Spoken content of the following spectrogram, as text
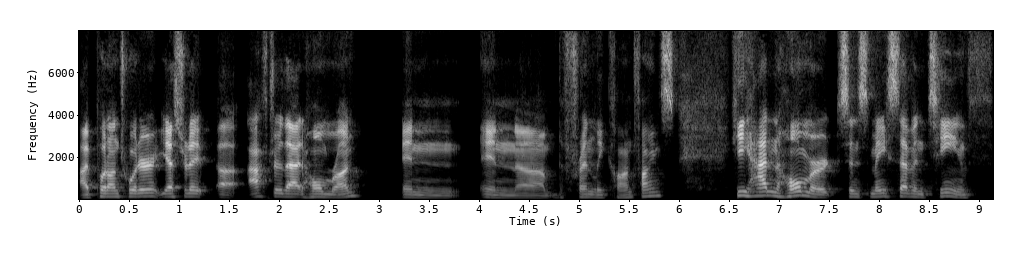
I put on Twitter yesterday uh, after that home run in in uh, the friendly confines. He hadn't homered since May 17th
